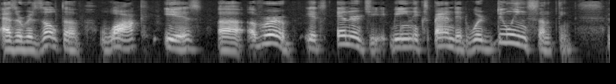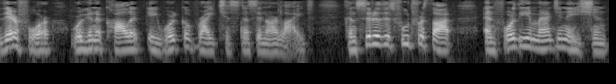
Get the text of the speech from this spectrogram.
as a result of walk is uh, a verb, it's energy being expanded. We're doing something. Therefore, we're going to call it a work of righteousness in our lives. Consider this food for thought and for the imagination.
